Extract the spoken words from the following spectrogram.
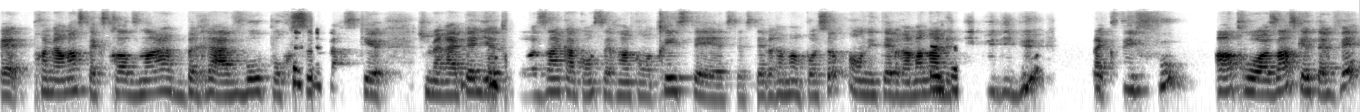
Ben, premièrement, c'est extraordinaire. Bravo pour ça, parce que je me rappelle, il y a trois ans, quand on s'est rencontrés, c'était vraiment pas ça. On était vraiment dans le début, début. c'est fou en trois ans ce que tu as fait.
